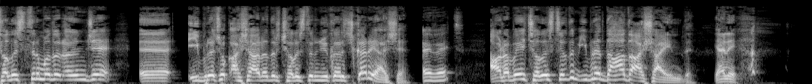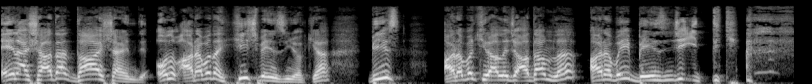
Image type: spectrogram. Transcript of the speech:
çalıştırmadan önce e, ibre çok aşağıdadır çalıştırınca yukarı çıkar ya Ayşe. Evet. Arabayı çalıştırdım ibre daha da aşağı indi. Yani en aşağıdan daha aşağı indi. Oğlum arabada hiç benzin yok ya. Biz araba kiralayıcı adamla arabayı benzinci ittik.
